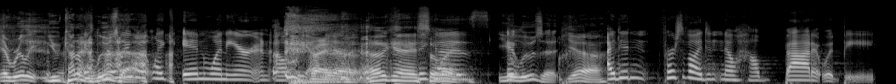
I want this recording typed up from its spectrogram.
it really you kind of lose really that. went like in one ear and out the other. Right. Yeah. Okay. so wait. Because You it- lose it, yeah. I didn't. First of all, I didn't know how bad it would be.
